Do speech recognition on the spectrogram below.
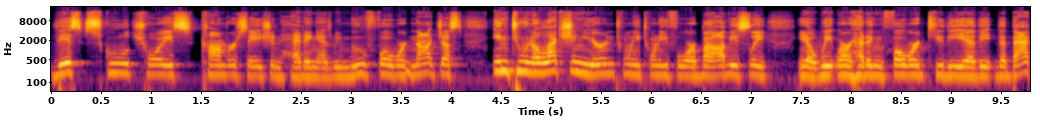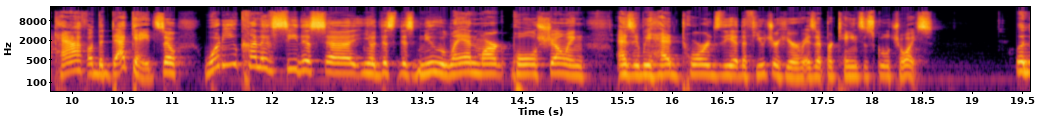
this school choice conversation heading as we move forward, not just into an election year in 2024, but obviously, you know, we, are heading forward to the, uh, the, the back half of the decade. So what do you kind of see this, uh, you know, this, this new landmark poll showing as we head towards the, the future here as it pertains to school choice? Well,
